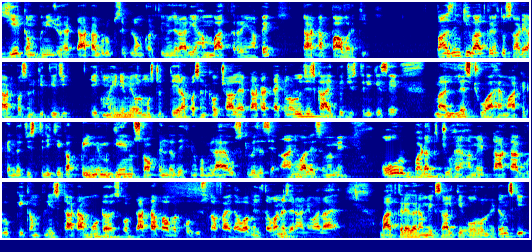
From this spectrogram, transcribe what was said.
ये कंपनी जो है टाटा ग्रुप से बिलोंग करती हुई नज़र आ रही है। हम बात कर रहे हैं यहाँ पे टाटा पावर की। पाँच दिन की बात करें तो साढ़े आठ परसेंट की तेज़ी। एक महीने में ऑलमोस्ट तेरह परसेंट का उछाल है। टाटा टेक्नोलॉजीज़ का आईपीओ जिस तरीके से लिस्ट हुआ है मार्केट के अंदर, जिस तरीके का प्रीमियम गेन स्टॉक के अंदर देखने को मिला है, उसकी वजह से आने वाले समय में और बढ़त जो है हमें टाटा ग्रुप की कंपनीज़ टाटा मोटर्स और टाटा पावर को भी उसका फ़ायदा हुआ, मिलता हुआ नज़र आने वाला है। बात करें अगर हम एक साल के ओवरऑल रिटर्न की,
